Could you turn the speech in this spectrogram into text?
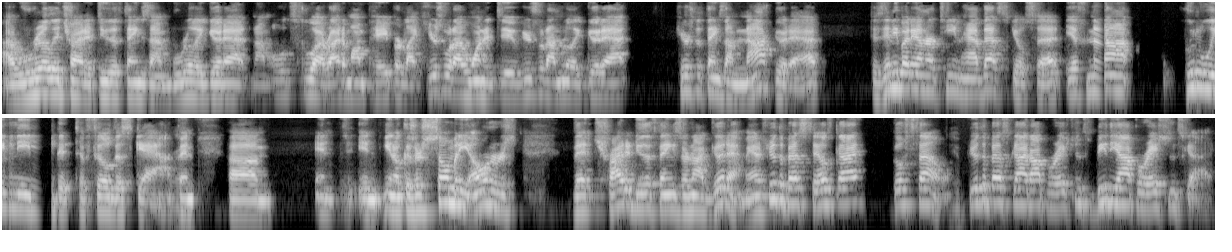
I really try to do the things I'm really good at. And I'm old school. I write them on paper. Like, here's what I want to do. Here's what I'm really good at. Here's the things I'm not good at. Does anybody on our team have that skill set? If not, who do we need to, fill this gap? Right. And, um, and, and, you know, because there's so many owners that try to do the things they're not good at, man. If you're the best sales guy, go sell. If you're the best guy at operations, be the operations guy.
